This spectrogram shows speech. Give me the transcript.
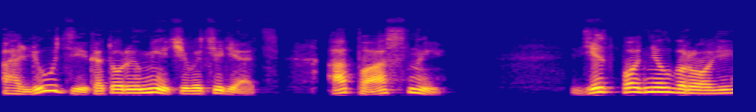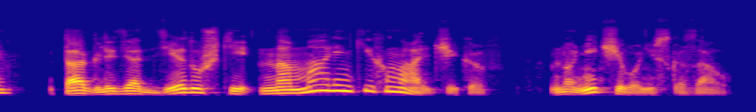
А люди, которым нечего терять, опасны. Дед поднял брови. Так глядят дедушки на маленьких мальчиков, но ничего не сказал.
